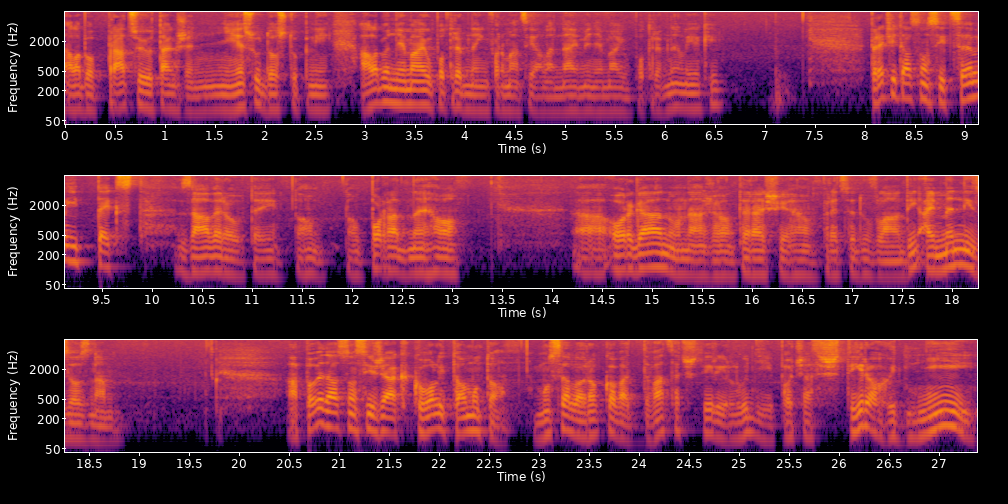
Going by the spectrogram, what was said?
alebo pracujú tak, že nie sú dostupní, alebo nemajú potrebné informácie, ale najmä nemajú potrebné lieky. Prečítal som si celý text záverov tej, toho toho poradného orgánu nášho terajšieho predsedu vlády, aj menný zoznam. A povedal som si, že ak kvôli tomuto muselo rokovať 24 ľudí počas 4 dní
